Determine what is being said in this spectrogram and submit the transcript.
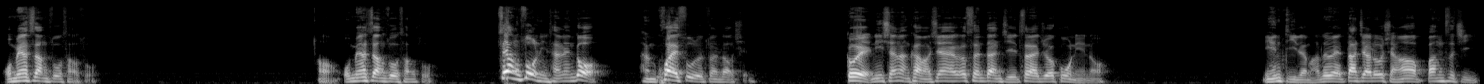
我们要这样做操作，好，我们要这样做操作，这样做你才能够很快速的赚到钱。各位，你想想看嘛，现在要圣诞节，再来就要过年哦，年底了嘛，对不对？大家都想要帮自己，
